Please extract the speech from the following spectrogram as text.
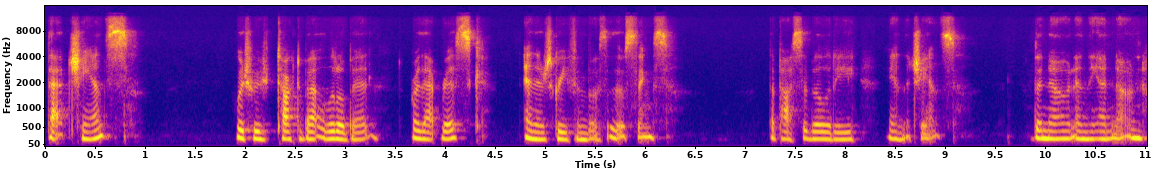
that chance, which we've talked about a little bit, or that risk. And there's grief in both of those things the possibility and the chance, the known and the unknown.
